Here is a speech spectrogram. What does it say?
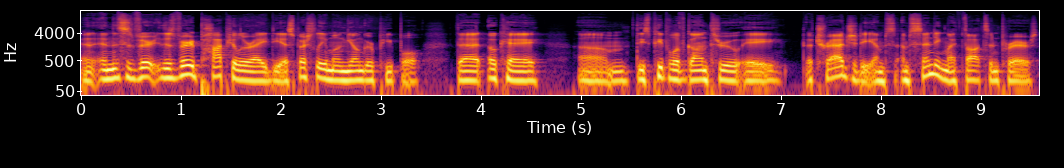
and, and this is very this very popular idea, especially among younger people, that okay, um, these people have gone through a a tragedy. I'm I'm sending my thoughts and prayers.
